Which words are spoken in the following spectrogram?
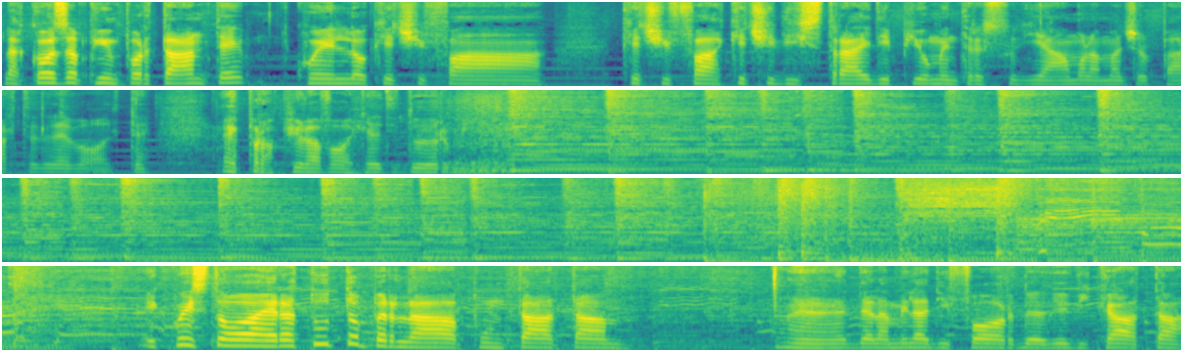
la cosa più importante, quello che ci fa che ci fa, che ci distrae di più mentre studiamo la maggior parte delle volte, è proprio la voglia di dormire. E questo era tutto per la puntata eh, della Melody Ford dedicata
